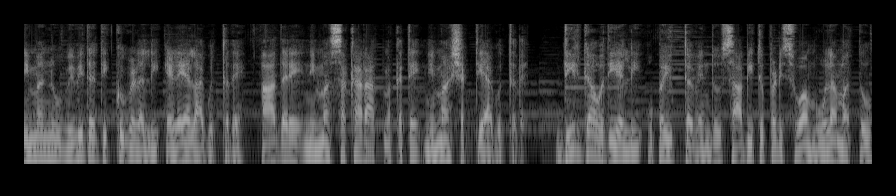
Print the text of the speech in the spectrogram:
ನಿಮ್ಮನ್ನು ವಿವಿಧ ದಿಕ್ಕುಗಳಲ್ಲಿ ಎಳೆಯಲಾಗುತ್ತದೆ, ಆದರೆ ನಿಮ್ಮ ಸಕಾರಾತ್ಮಕತೆ ನಿಮ್ಮ ಶಕ್ತಿಯಾಗುತ್ತದೆ. ದೀರ್ಘಾವಧಿಯಲ್ಲಿ ಉಪಯುಕ್ತವೆಂದು ಸಾಬೀತುಪಡಿಸುವ ಮೂಲ ಮತ್ತು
